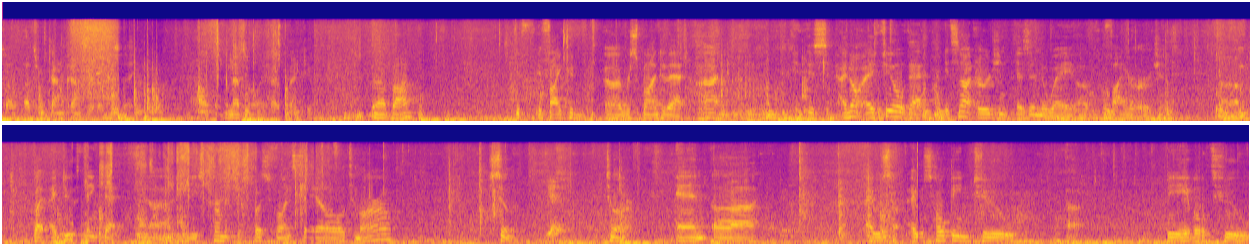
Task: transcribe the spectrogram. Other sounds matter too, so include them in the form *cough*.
So that's what town counsel has to say. And that's all I have, thank you. Uh, Bob, if if I could uh, respond to that. Uh, it's- I don't, I feel that it's not urgent as in the way of fire urgent, Um, but I do think that uh, these permits are supposed to go on sale tomorrow? Soon? Yes. tomorrow. And uh, I was, I was hoping to uh, be able to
